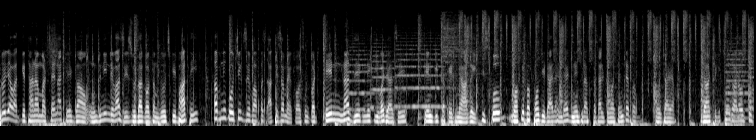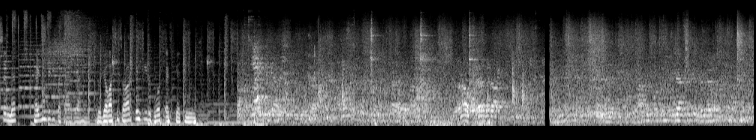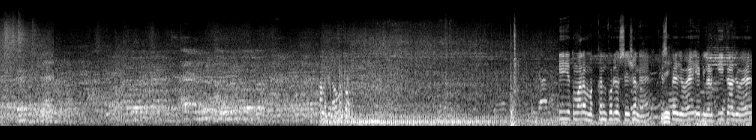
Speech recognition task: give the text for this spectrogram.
फिरोजाबाद के थाना मटसैना के गाँव ऊंदनी निवासी सुधा गौतम रोज की भांति अपनी कोचिंग से वापस आते समय क्रॉसिंग पर ट्रेन न देखने की वजह से ट्रेन की चपेट में आ गई, जिसको मौके पर पहुँची डायल हंड्रेड ने जिला अस्पताल टोमा सेंटर पर पहुँचाया। जहाँ चिकित्सकों द्वारा उसके सिर में हेड इंजरी बताया गया है। फिरोजाबाद से सवाल सिंह की रिपोर्ट एस के न्यूज़। ये तुम्हारा मक्खनपुर जो स्टेशन है इस पे जो है एक लड़की का जो है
